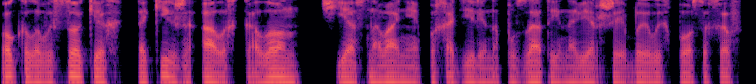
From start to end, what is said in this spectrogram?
Около высоких, таких же алых колонн, чьи основания походили на пузатые навершия боевых посохов,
